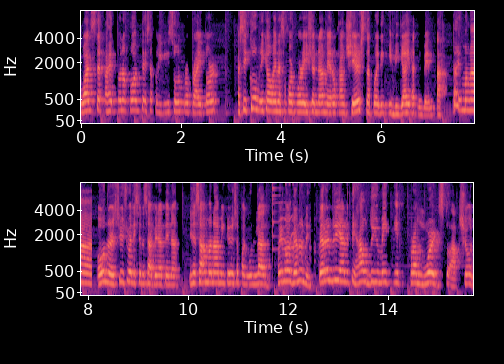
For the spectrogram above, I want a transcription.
one step ahead to ng konti sa pagiging sole proprietor. Kasi kung ikaw ay nasa corporation na meron kang shares na pwedeng ibigay at ibenta. Tayong mga owners, usually sinasabi natin na isasama namin kayo sa pag-unlad. May mga ganun eh. Pero in reality, how do you make it from words to action?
